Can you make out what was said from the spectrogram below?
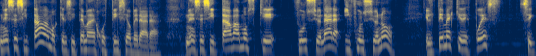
necesitábamos que el sistema de justicia operara, necesitábamos que funcionara y funcionó. El tema es que después se,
